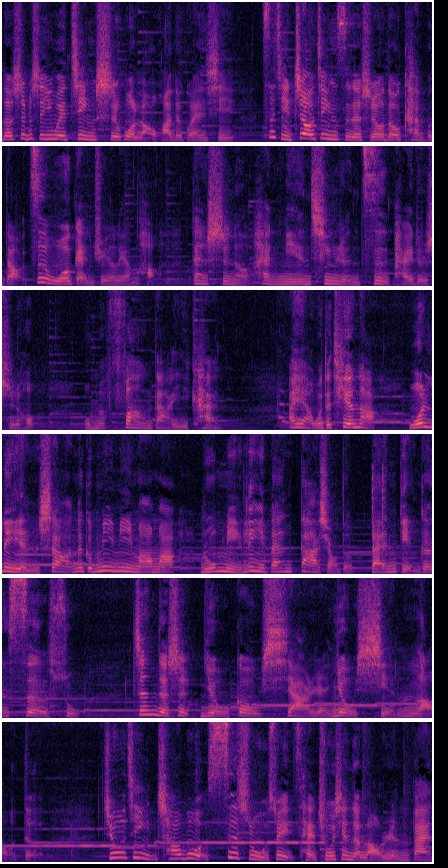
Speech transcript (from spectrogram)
得是不是因为近视或老花的关系，自己照镜子的时候都看不到，自我感觉良好。但是呢，和年轻人自拍的时候，我们放大一看，哎呀，我的天哪！我脸上那个密密麻麻如米粒般大小的斑点跟色素，真的是有够吓人又显老的。究竟超过四十五岁才出现的老人斑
